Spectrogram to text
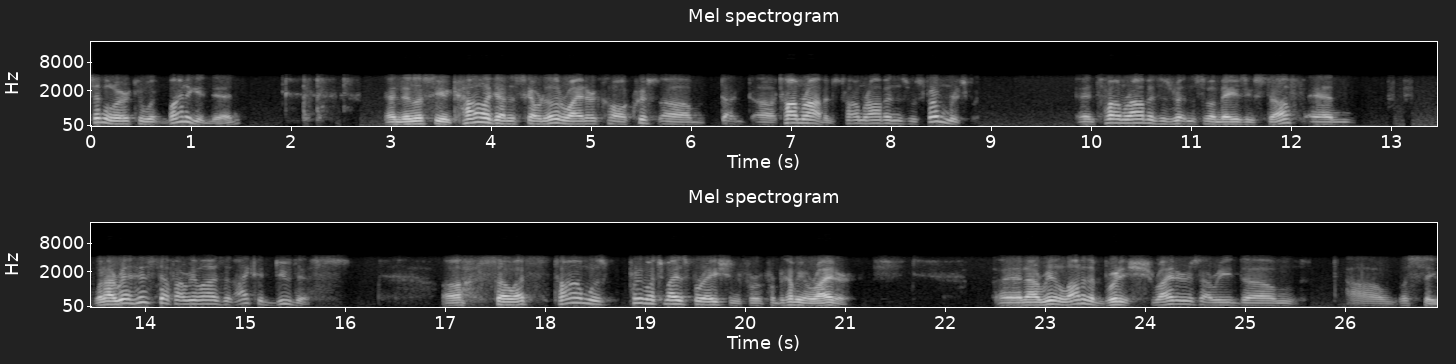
similar to what Vonnegut did. And then let's see, in college, I discovered another writer called Chris uh, uh, Tom Robbins. Tom Robbins was from Richmond, and Tom Robbins has written some amazing stuff. And when I read his stuff, I realized that I could do this. Uh, so that's Tom was pretty much my inspiration for for becoming a writer. And I read a lot of the British writers. I read, um, uh, let's see,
